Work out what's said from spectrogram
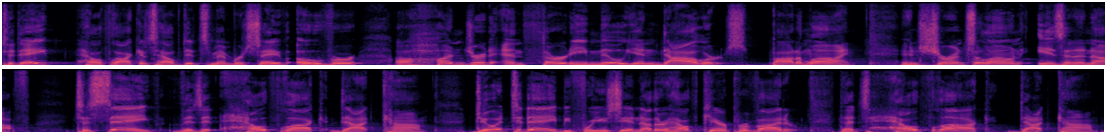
To date, HealthLock has helped its members save over $130 million. Bottom line, insurance alone isn't enough. To save, visit healthlock.com. Do it today before you see another healthcare provider. That's healthlock.com.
